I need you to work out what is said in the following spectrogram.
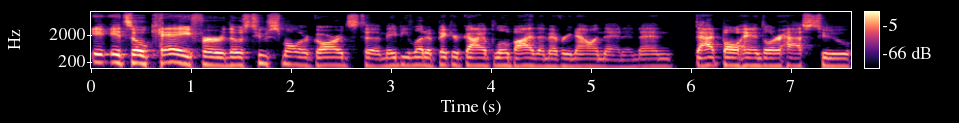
it, it's okay for those two smaller guards to maybe let a bigger guy blow by them every now and then. And then that ball handler has to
